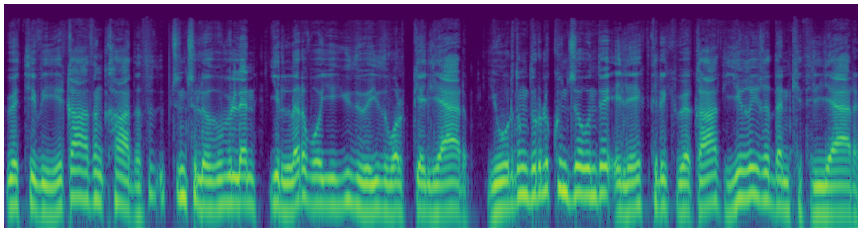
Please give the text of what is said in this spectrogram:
we tebigy gazyň kadasyz üpjünçiligi bilen ýyllar boýy ýüzbe-ýüz bolup gelýär. Ýurduň dürli künjeginde elektrik we gaz ýygy-ýygydan kesilýär.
